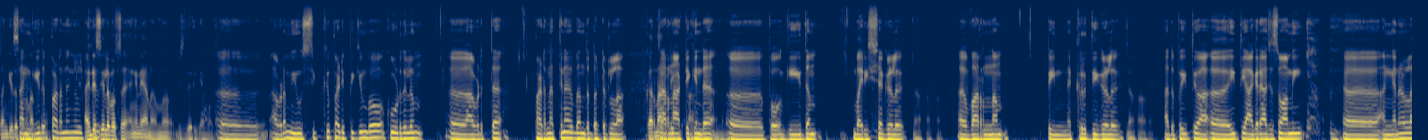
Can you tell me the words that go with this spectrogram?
സംഗീത സംഗീത പഠനങ്ങൾ അതിന്റെ സിലബസ് എങ്ങനെയാണ് ഒന്ന് വിശദീകരിക്കാമോ അവിടെ മ്യൂസിക് പഠിപ്പിക്കുമ്പോൾ കൂടുതലും അവിടുത്തെ പഠനത്തിന് ബന്ധപ്പെട്ടിട്ടുള്ള കർണാട്ടിക്, കർണാട്ടിക്കിന്റെ ഇപ്പോ ഗീതം വരിശകൾ വർണം പിന്നെ കൃതികൾ. അതിപ്പോ ഈ ഈ ത്യാഗരാജസ്വാമി അങ്ങനെയുള്ള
